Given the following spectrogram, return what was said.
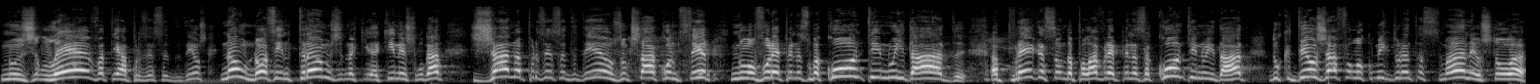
nos leve até à presença de Deus. Não, nós entramos aqui neste lugar já na presença de Deus. O que está a acontecer no louvor é apenas uma continuidade. A pregação da palavra é apenas a continuidade do que Deus já falou comigo durante a semana. Eu estou a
